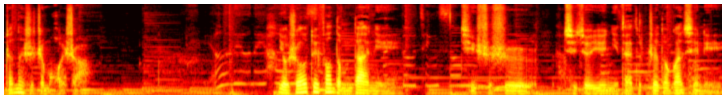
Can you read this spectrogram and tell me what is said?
真的是这么回事儿。有时候对方怎么待你，其实是取决于你在这段关系里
